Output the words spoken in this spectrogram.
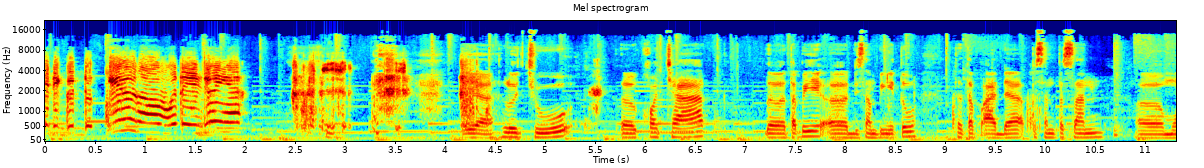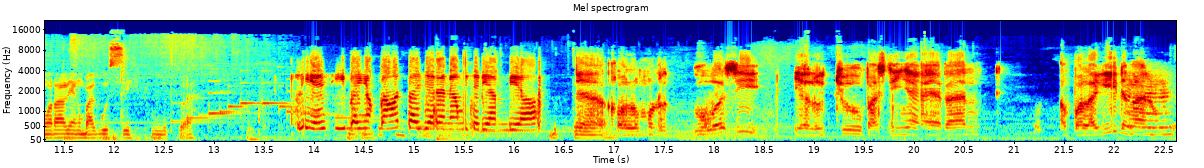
jadi gedek gitu sama Bu Tejonya. iya lucu eh, kocak eh, tapi eh, di samping itu tetap ada pesan-pesan moral yang bagus sih menurut gue Iya sih, banyak banget pelajaran yang bisa diambil. betul Ya kalau menurut gua sih ya lucu pastinya ya kan. Apalagi dengan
